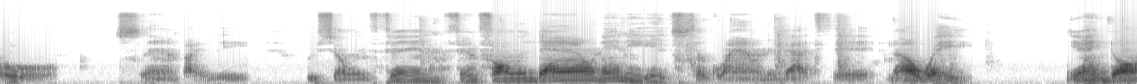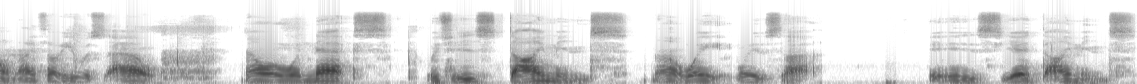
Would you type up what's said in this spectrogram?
Oh. Slam by Lee. Uso and Finn. Finn falling down and he hits the ground and that's it. No, wait. He ain't on. I thought he was out. Now we're next, which is Diamonds. No, wait. What is that? It is, yeah, Diamonds.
